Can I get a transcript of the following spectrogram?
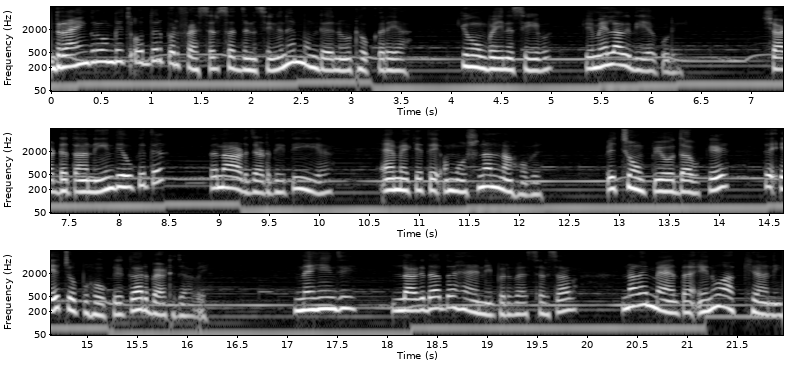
ਡਰਾਇੰਗ ਰੂਮ ਵਿੱਚ ਉਧਰ ਪ੍ਰੋਫੈਸਰ ਸੱਜਣ ਸਿੰਘ ਨੇ ਮੁੰਡੇ ਨੂੰ ਠੋਕਰਿਆ, ਕਿਉਂ ਬੇਨਸੀਬ? ਕਿਵੇਂ ਲੱਗਦੀ ਹੈ ਕੁੜੀ? ਛੱਡ ਤਾਂ ਨਹੀਂ ਦਿਓ ਕਿਤੇ ਤਨਾੜ ਜੜਦੀ ਧੀ ਹੈ ਐਵੇਂ ਕਿਤੇ ਇਮੋਸ਼ਨਲ ਨਾ ਹੋਵੇ। ਪਿੱਛੋਂ ਪਿਓ ਦਬ ਕੇ ਤੇ ਇਹ ਚੁੱਪ ਹੋ ਕੇ ਘਰ ਬੈਠ ਜਾਵੇ। ਨਹੀਂ ਜੀ, ਲੱਗਦਾ ਤਾਂ ਹੈ ਨਹੀਂ ਪ੍ਰੋਫੈਸਰ ਸਾਹਿਬ, ਨਾਲੇ ਮੈਂ ਤਾਂ ਇਹਨੂੰ ਆਖਿਆ ਨਹੀਂ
